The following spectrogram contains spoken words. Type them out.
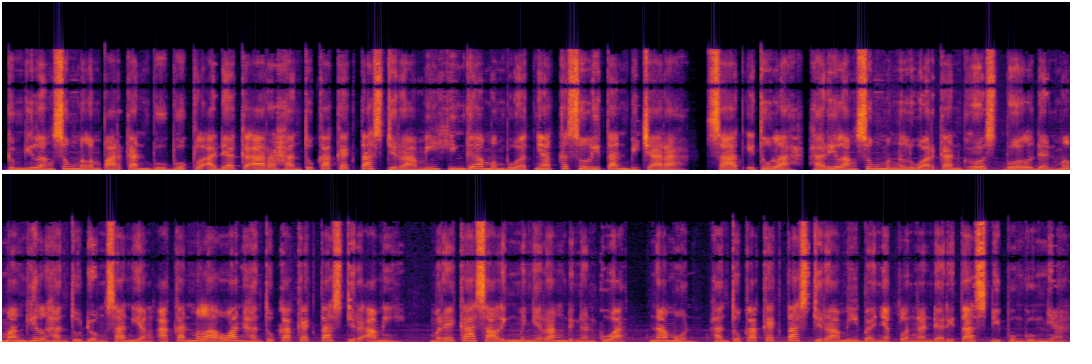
Gembi langsung melemparkan bubuk lada ke arah hantu kakek tas jerami hingga membuatnya kesulitan bicara. Saat itulah, Hari langsung mengeluarkan Ghost Ball dan memanggil hantu Dongsan yang akan melawan hantu kakek tas jerami. Mereka saling menyerang dengan kuat. Namun, hantu kakek tas jerami banyak lengan dari tas di punggungnya,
